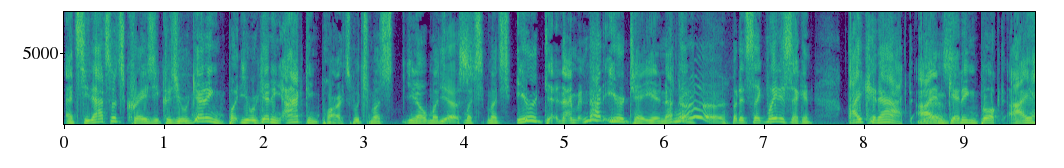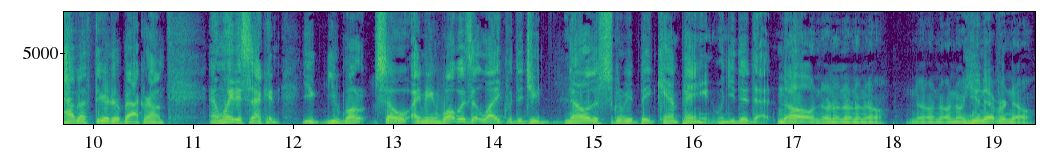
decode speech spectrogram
and see that's what's crazy because you were getting, but you were getting acting parts, which must you know much Yes. much much irritate. I mean, not irritate you, nothing. No. But it's like, wait a second, I can act. I am getting booked. I have a theater background. And wait a second, you you won't. So I mean, what was it like? Did you know this was going to be a big campaign when you did that? no no no no no no no, no, no. You never know.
